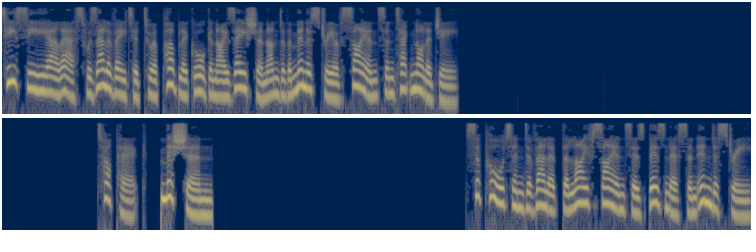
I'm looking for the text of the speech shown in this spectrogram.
TCELS was elevated to a public organization under the Ministry of Science and Technology. Mission Support and develop the life sciences business and industry,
